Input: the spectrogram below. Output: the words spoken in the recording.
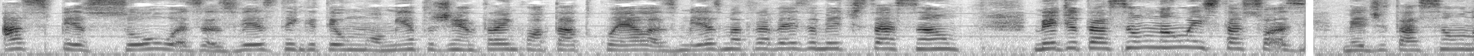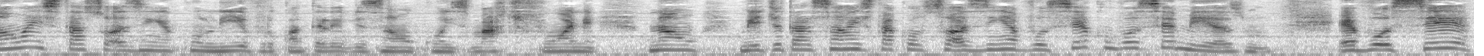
as pessoas às vezes têm que ter um momento de entrar em contato com elas mesmas através da meditação. Meditação não é estar sozinho. Meditação não é estar sozinha com o livro, com a televisão, com o smartphone. Não, meditação é estar sozinha você com você mesmo. É você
